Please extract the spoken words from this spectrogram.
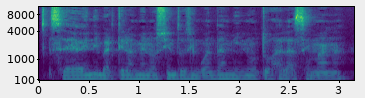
se deben invertir al menos 150 minutos a la semana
